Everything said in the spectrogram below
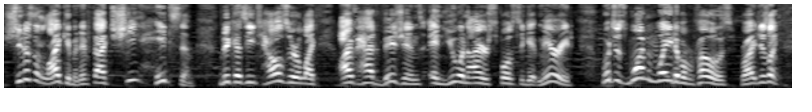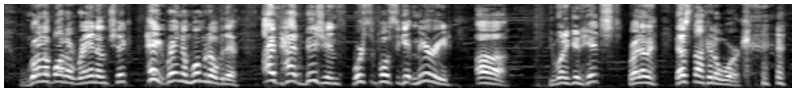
she doesn't like him. And in fact, she hates him because he tells her like, I've had visions and you and I are supposed to get married, which is one way to propose, right? Just like run up on a random chick. Hey, random woman over there. I've had visions. We're supposed to get married. Uh, you want to get hitched? Right? I mean, that's not going to work.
